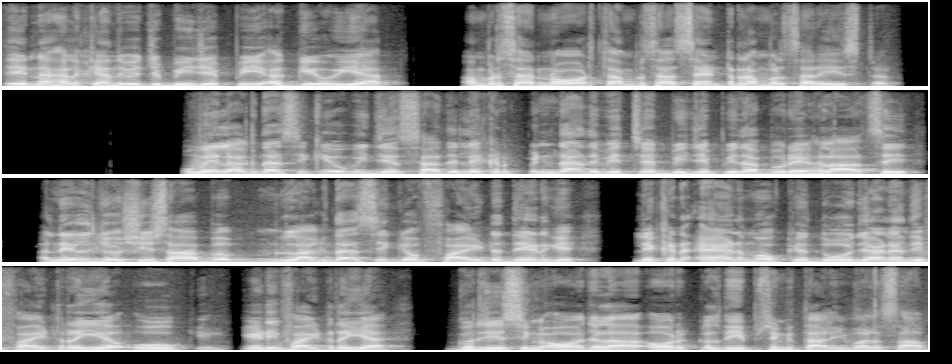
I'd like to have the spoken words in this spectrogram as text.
ਤਿੰਨ ਹਲਕਿਆਂ ਦੇ ਵਿੱਚ ਬੀਜੇਪੀ ਅੱਗੇ ਹੋਈ ਆ Amritsar north Amritsar central Amritsar east ਉਵੇਂ ਲੱਗਦਾ ਸੀ ਕਿ ਉਹ ਵੀ ਜਿੱਤ ਸਕਦੇ ਲੇਕਿਨ ਪਿੰਡਾਂ ਦੇ ਵਿੱਚ ਬੀਜੇਪੀ ਦਾ ਬੁਰੇ ਹਾਲਾਤ ਸੀ। ਅਨਿਲ ਜੋਸ਼ੀ ਸਾਹਿਬ ਲੱਗਦਾ ਸੀ ਕਿ ਉਹ ਫਾਈਟ ਦੇਣਗੇ ਲੇਕਿਨ ਐਨ ਮੌਕੇ ਦੋ ਜਾਣਿਆਂ ਦੀ ਫਾਈਟ ਰਹੀ ਆ ਉਹ ਕਿਹੜੀ ਫਾਈਟ ਰਹੀ ਆ? ਗੁਰਜੀਤ ਸਿੰਘ ਔਜਲਾ ਔਰ ਕੁਲਦੀਪ ਸਿੰਘ ਢਾਲੀਵਾਲ ਸਾਹਿਬ।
